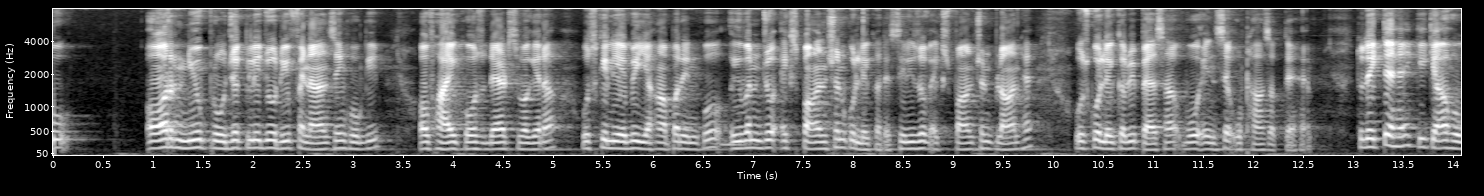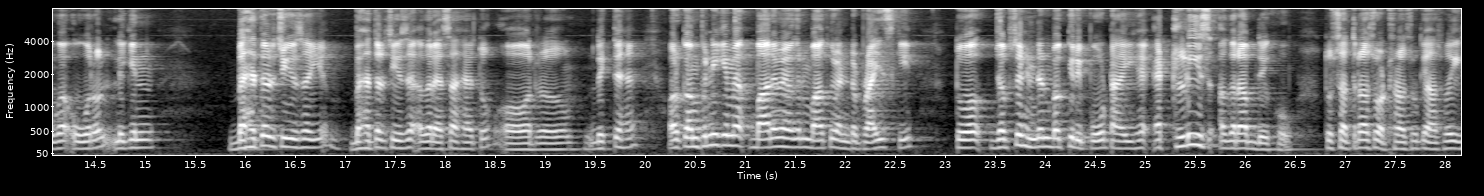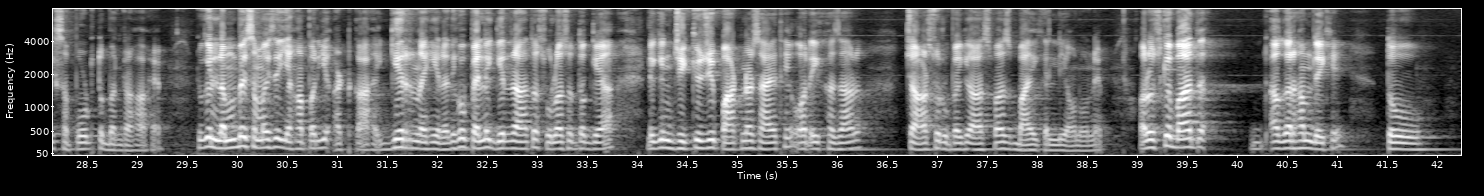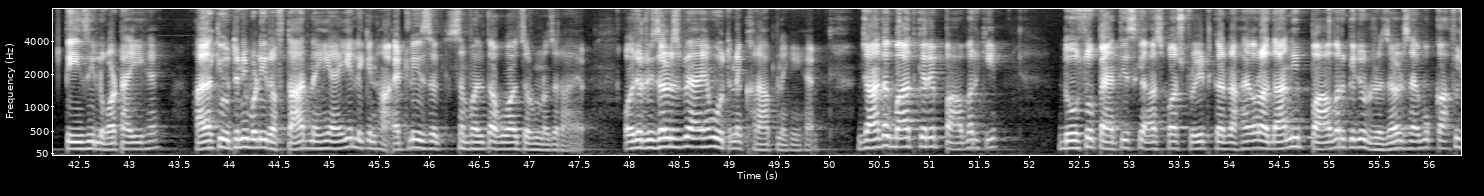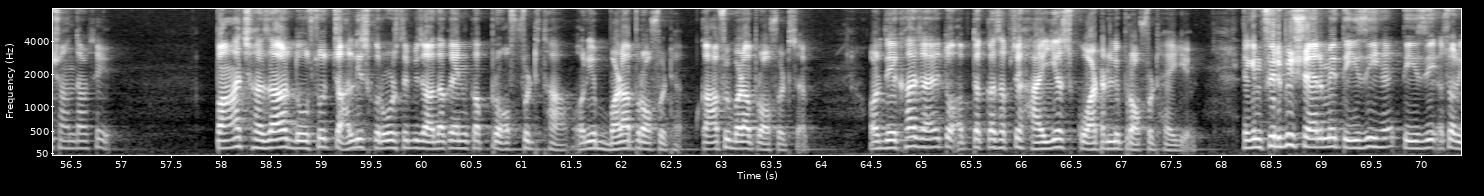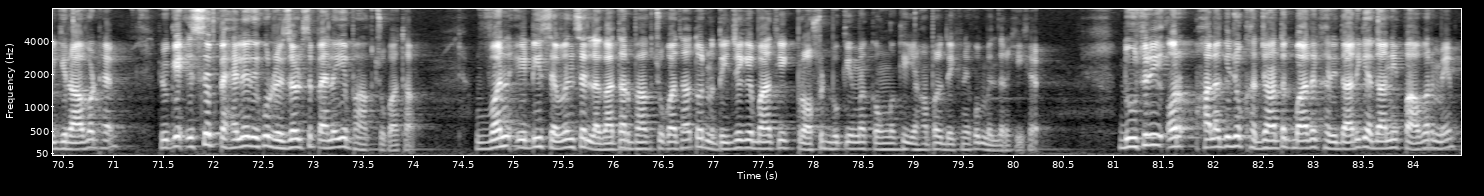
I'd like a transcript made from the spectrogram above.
और न्यू प्रोजेक्ट के लिए जो रीफाइनेंसिंग होगी ऑफ़ हाई कॉस्ट डेट्स वगैरह, उसके लिए भी यहाँ पर इनको इवन जो एक्सपांशन को लेकर है सीरीज़ ऑफ़ एक्सपांशन प्लान है, उसको लेकर भी पैसा वो इनसे उठा सकते हैं। तो देखते हैं कि क्या होगा ओवरऑल लेकिन बेहतर चीज़ है ये, बेहतर चीज़ है अगर ऐसा है तो और देखते हैं। और कंपनी के बारे में अगर मैं बात करूँ एंटरप्राइज़ की तो जब से हिंडनबर्ग की रिपोर्ट आई है एटलीस्ट अगर आप देखो तो 1700 1800 के आसपास एक सपोर्ट तो बन रहा है। क्योंकि लंबे समय से यहाँ पर ये अटका है, गिर नहीं रहा। देखो, पहले गिर रहा था 1600 तक गया, लेकिन जी पार्टनर्स आए थे और एक रुपये के आसपास बाई कर लिया उन्होंने। और उसके बाद अगर हम देखें तो तेज़ी लौट आई है। हालाँकि उतनी बड़ी रफ्तार नहीं आई है, लेकिन हाँ एटलीस्ट संभलता हुआ ज़रूर नज़र आया। और जो रिजल्ट्स भी आए हैं, वो उतने ख़राब नहीं है। जहाँ तक बात करें पावर की 235 के आसपास ट्रेड कर रहा है और अदानी पावर के जो रिजल्ट्स है वो काफ़ी शानदार थे। 5240 करोड़ से भी ज़्यादा का इनका प्रॉफिट था और ये बड़ा प्रॉफिट है, काफ़ी बड़ा प्रॉफिट्स है। और देखा जाए तो अब तक का सबसे हाईएस्ट क्वार्टरली प्रॉफिट है ये। लेकिन फिर भी शेयर में तेज़ी है, तेज़ी सॉरी गिरावट है, क्योंकि इससे पहले देखो रिज़ल्ट से पहले ये भाग चुका था। 187 से लगातार भाग चुका था तो नतीजे के बाद की एक प्रॉफिट बुकिंग मैं कहूँगा कि यहाँ पर देखने को मिल रही है। दूसरी और हालाँकि जो जहाँ तक बात है खरीदारी की, अदानी पावर में,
